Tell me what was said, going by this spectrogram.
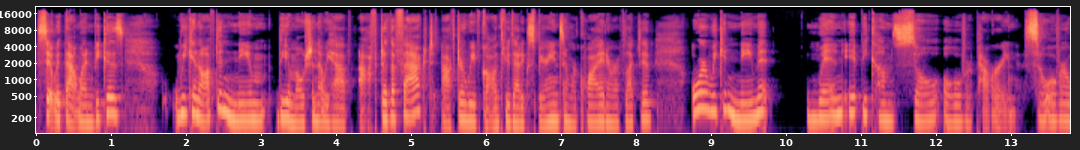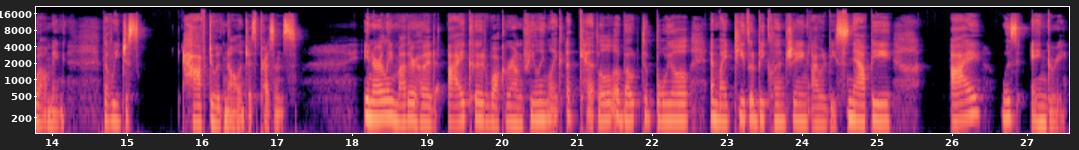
sit with that one because we can often name the emotion that we have after the fact, after we've gone through that experience and we're quiet and reflective, or we can name it when it becomes so overpowering, so overwhelming that we just have to acknowledge its presence. In early motherhood, I could walk around feeling like a kettle about to boil, and my teeth would be clenching. I would be snappy. I was angry,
